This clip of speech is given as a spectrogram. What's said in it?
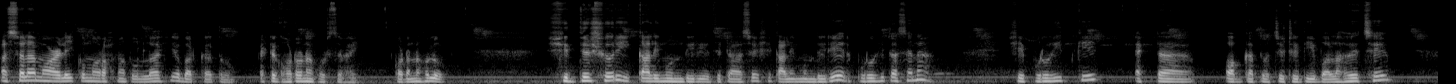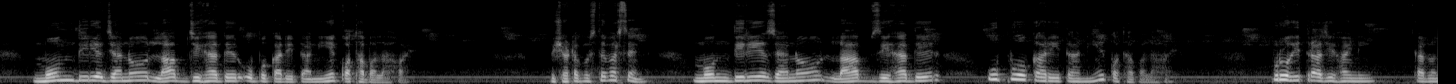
আসসালামু আলাইকুম রহমতুল্লাহি বরকাত একটা ঘটনা ঘটছে ভাই। ঘটনা হলো, সিদ্ধেশ্বরী কালী মন্দিরে যেটা আছে সেই কালী মন্দিরের পুরোহিত আছে না? সেই পুরোহিতকে একটা অজ্ঞাত চিঠি দিয়ে বলা হয়েছে, মন্দিরে যেন লাভ জিহাদের উপকারিতা নিয়ে কথা বলা হয়। বিষয়টা বুঝতে পারছেন? মন্দিরে যেন লাভ জিহাদের উপকারিতা নিয়ে কথা বলা হয়। পুরোহিত রাজি হয়নি। কারণ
